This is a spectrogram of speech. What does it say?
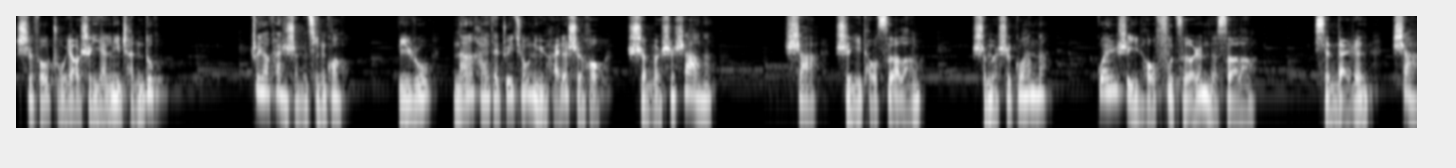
是否主要是严厉程度？这要看是什么情况。比如，男孩在追求女孩的时候，什么是煞呢？煞是一头色狼。什么是官呢？官是一头负责任的色狼。现代人煞。”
